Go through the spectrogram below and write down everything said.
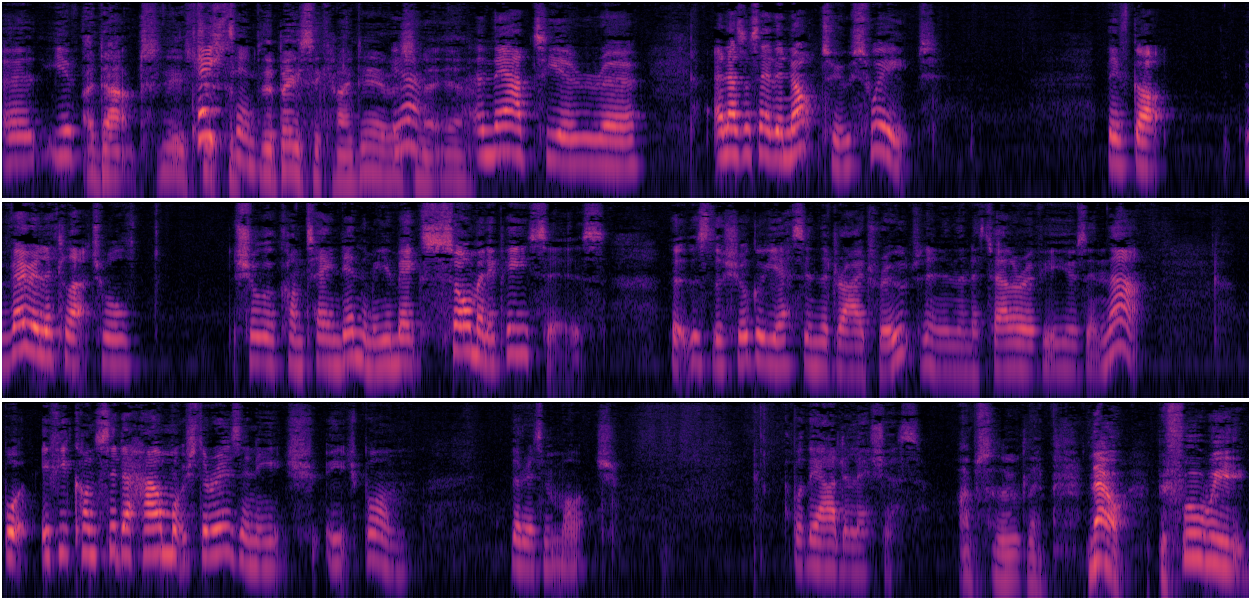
uh, your Adapt. It's just the, the basic idea, isn't it? Yeah. And they add to your. Uh, and as I say, they're not too sweet. They've got very little actual sugar contained in them. And you make so many pieces that there's the sugar, yes, in the dried fruit and in the Nutella if you're using that. But if you consider how much there is in each each bun, there isn't much. But they are delicious. Absolutely. Now, before we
